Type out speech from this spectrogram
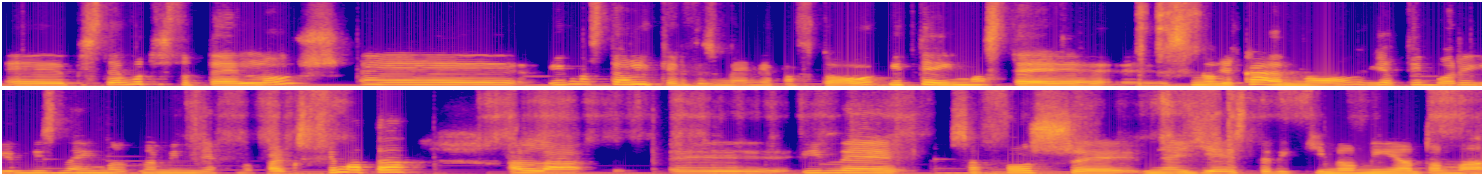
ε, πιστεύω ότι στο τέλος ε, είμαστε όλοι κερδισμένοι από αυτό, είτε είμαστε συνολικά ενώ, γιατί μπορεί εμείς να, να μην έχουμε υπάρξει θύματα, αλλά ε, είναι σαφώς ε, μια υγιέστερη κοινωνία το να,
